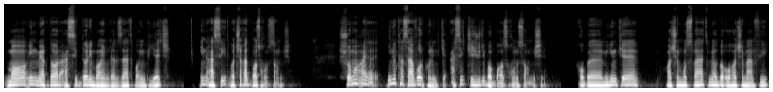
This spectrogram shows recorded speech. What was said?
ما این مقدار اسید داریم با این غلظت با این پی این اسید با چقدر باز خونسا میشه؟ شما اینو تصور کنید که اسید چجوری با باز خونسا میشه. خب میگیم که هاچ مثبت میاد به اوهاچ منفی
